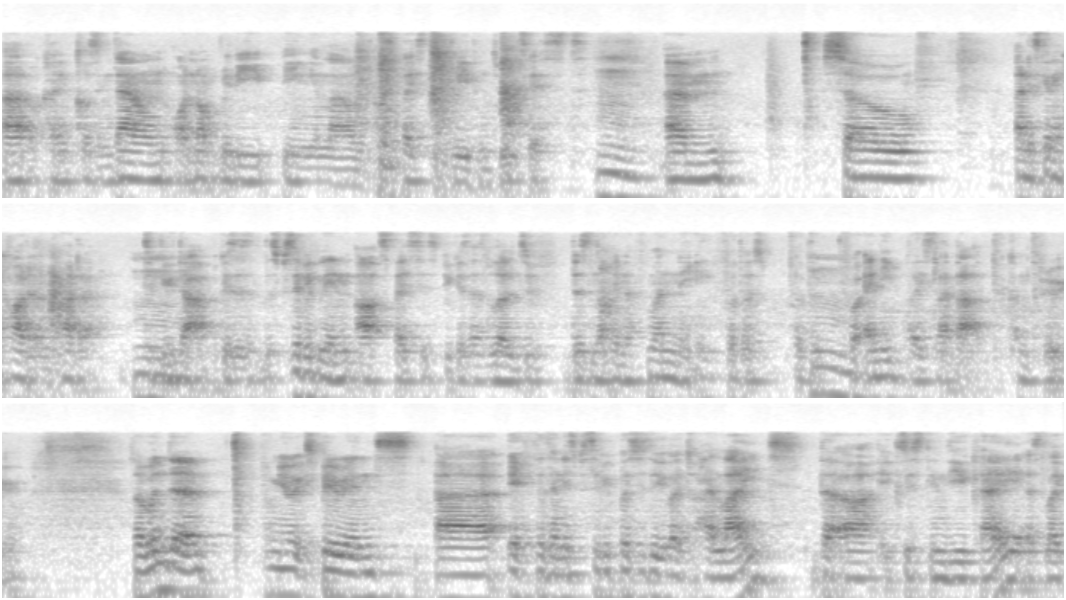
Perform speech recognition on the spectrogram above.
uh, or kind of closing down or not really being allowed a space to breathe and to exist. Mm. Um, so, and it's getting harder and harder to do Mm. that because specifically in art spaces because there's loads of there's not enough money for those for the, Mm. for any place like that to come through. So I wonder, from your experience, uh, if there's any specific places that you'd like to highlight that are exist in the UK as like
